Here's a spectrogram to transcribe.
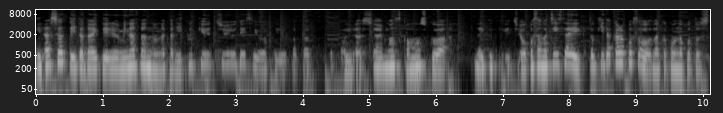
いらっしゃっていただいている皆さんの中で育休中ですよっていう方とかいらっしゃいますか？もしくは育休中、お子さんが小さい時だからこそ、なんかこんなことし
